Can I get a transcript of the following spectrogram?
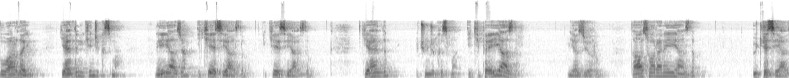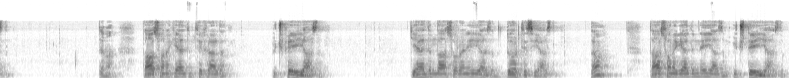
Duvardayım. Geldim ikinci kısma. Neyi yazacağım? 2s'i yazdım. 2s'i yazdım. Geldim üçüncü kısma. 2p'yi yazdım. Yazıyorum. Daha sonra neyi yazdım? 3s'i yazdım. Değil mi? Daha sonra geldim tekrardan 3p'yi yazdım. Geldim daha sonra neyi yazdım? 4s'i yazdım. Değil mi? Daha sonra geldim neyi yazdım? 3d'yi yazdım.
